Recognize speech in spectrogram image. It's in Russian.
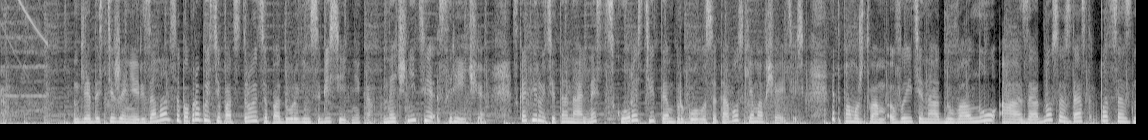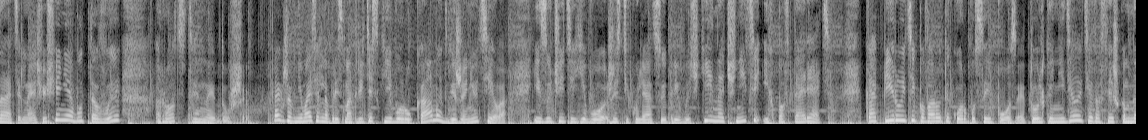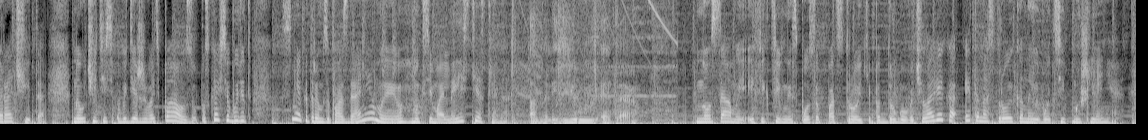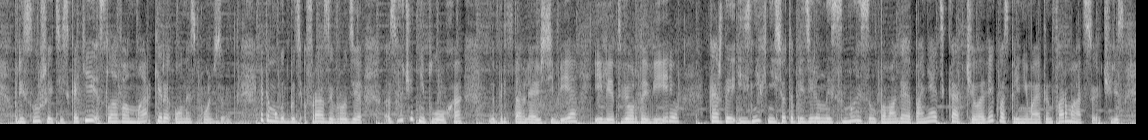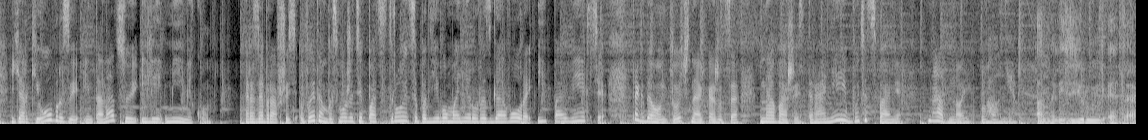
Для достижения резонанса попробуйте подстроиться под уровень собеседника. Начните с речи. Скопируйте тональность, скорость и тембр голоса того, с кем общаетесь. Это поможет вам выйти на одну волну, а заодно создаст подсознательное ощущение, будто вы родственные души. Также внимательно присмотритесь к его рукам и движению тела. Изучите его жестикуляцию и привычки и начните их повторять. Копируйте повороты корпуса и позы, только не делайте это слишком нарочито. Научитесь выдерживать паузу, паузу. Пускай все будет с некоторым запозданием и максимально естественно. Анализируй это. Но самый эффективный способ подстройки под другого человека – это настройка на его тип мышления. Прислушайтесь, какие слова-маркеры он использует. Это могут быть фразы вроде «звучит неплохо», «представляю себе» или «твердо верю». Каждая из них несет определенный смысл, помогая понять, как человек воспринимает информацию через яркие образы, интонацию или мимику. Разобравшись в этом, вы сможете подстроиться под его манеру разговора и поверьте, тогда он точно окажется на вашей стороне и будет с вами на одной волне. Анализируй это.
